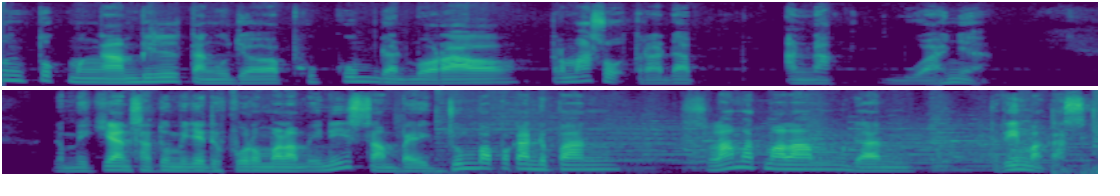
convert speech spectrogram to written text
untuk mengambil tanggung jawab hukum dan moral termasuk terhadap anak buahnya. Demikian satu meja di forum malam ini. Sampai jumpa pekan depan. Selamat malam dan terima kasih.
